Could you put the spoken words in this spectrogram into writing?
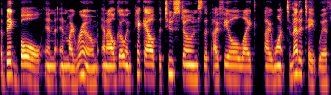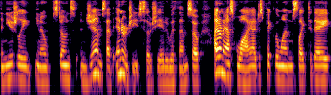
a big bowl in in my room, and I'll go and pick out the two stones that I feel like I want to meditate with, and usually you know stones and gems have energy associated with them, so I don't ask why. I just pick the ones like today.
